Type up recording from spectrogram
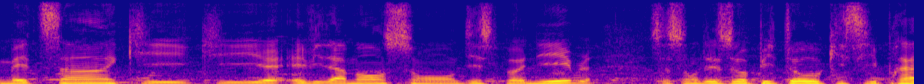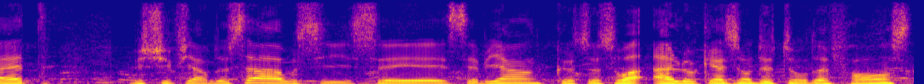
médecins qui, qui, évidemment sont disponibles. Ce sont des hôpitaux qui s'y prêtent. Mais je suis fier de ça aussi. C'est bien que ce soit à l'occasion du Tour de France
